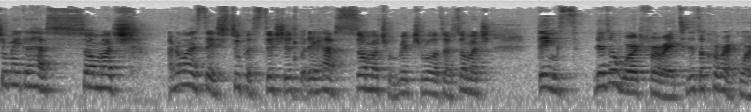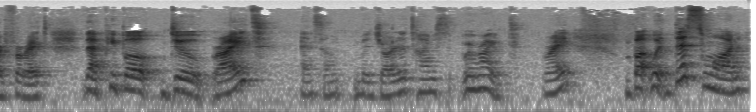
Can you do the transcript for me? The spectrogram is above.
Jamaica has so much I don't want to say superstitious but they have so much rituals or so much things. There's a word for it there's a correct word for it that people do right? And some majority of times we're right right? But with this one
